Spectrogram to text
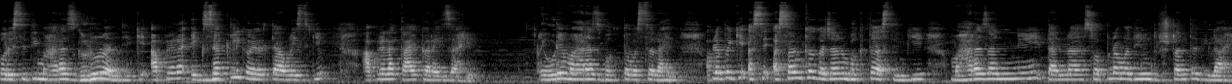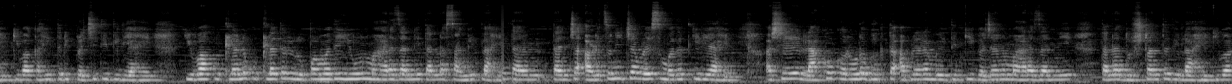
परिस्थिती महाराज घडून आणतील की आपल्याला एक्झॅक्टली कळेल त्यावेळेस की आपल्याला काय करायचं आहे. एवढे महाराज भक्तवत्सल आहेत. आपल्यापैकी असे असंख्य गजान भक्त असतील की महाराजांनी त्यांना स्वप्नामध्ये येऊन दृष्टांत दिला आहे किंवा काहीतरी प्रचिती दिली आहे किंवा कुठल्या ना कुठल्या तरी रूपामध्ये येऊन महाराजांनी त्यांना सांगितलं आहे. त्यां- त्यांच्या अडचणीच्या वेळेस मदत केली आहे. असे लाखो करोडो भक्त आपल्याला मिळतील की गजानन महाराजांनी त्यांना दृष्टांत दिला आहे किंवा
